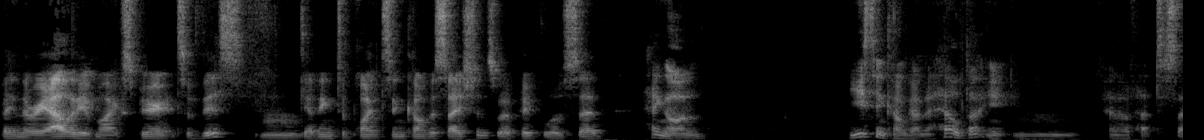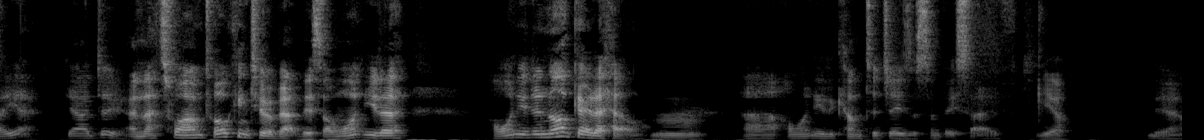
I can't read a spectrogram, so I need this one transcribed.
been the reality of my experience of this. Mm. Getting to points in conversations where people have said, "Hang on, you think I'm going to hell, don't you?" Mm. And I've had to say, "Yeah, yeah, I do," and that's why I'm talking to you about this. I want you to, I want you to not go to hell. Mm. Uh, I want you to come to Jesus and be saved. Yeah. Yeah.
